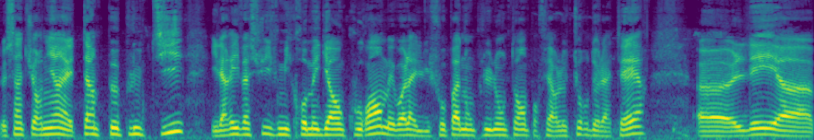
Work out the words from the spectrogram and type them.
Le ceinturnien est un peu plus petit. Il arrive à suivre Microméga en courant, mais voilà, il lui faut pas non plus longtemps pour faire le tour de la Terre. Euh, les, euh,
